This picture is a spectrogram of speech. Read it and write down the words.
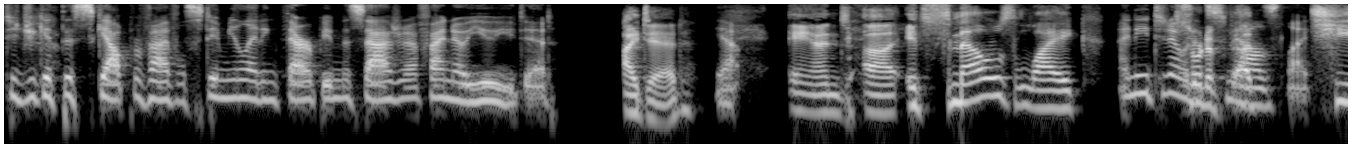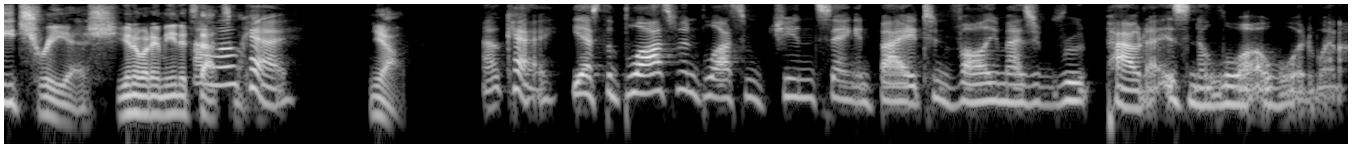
did you get the scalp revival stimulating therapy massager? If I know you, you did. I did. Yeah. And uh, it smells like I need to know Sort what it of, smells like. tea tree ish. You know what I mean? It's that Oh, smell. Yeah. Okay. Yes, the Blossom and Bloom Ginseng and Biotin Volumizing Root Powder is an Allure Award winner.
